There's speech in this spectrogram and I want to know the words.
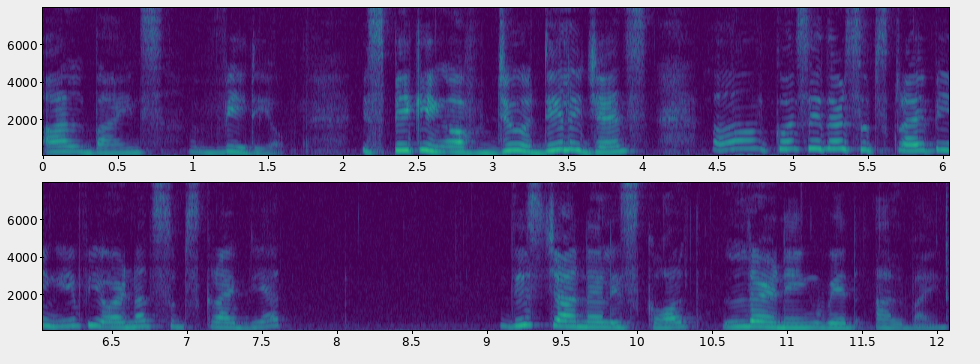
Albine's video. Speaking of due diligence, uh, consider subscribing if you are not subscribed yet. This channel is called Learning with Albine.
